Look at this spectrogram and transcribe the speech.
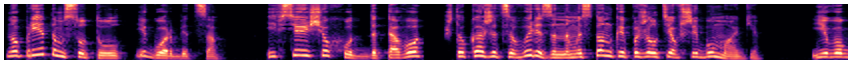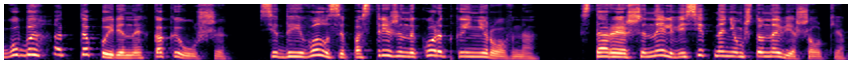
но при этом сутул и горбится. И все еще худ до того, что кажется вырезанным из тонкой пожелтевшей бумаги. Его губы оттопырены, как и уши. Седые волосы пострижены коротко и неровно. Старая шинель висит на нем, что на вешалке.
